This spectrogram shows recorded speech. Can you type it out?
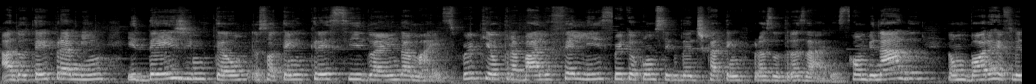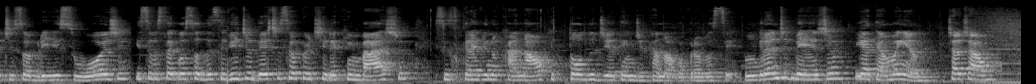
adotei para mim e desde então eu só tenho crescido ainda mais, porque eu trabalho feliz, porque eu consigo dedicar tempo para as outras áreas. Combinado? Então bora refletir sobre isso hoje. E se você gostou desse vídeo, deixa o seu curtir aqui embaixo, se inscreve no canal que todo dia tem dica nova para você. Um grande beijo e até amanhã. Tchau, tchau.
